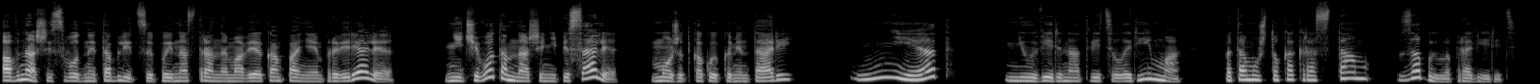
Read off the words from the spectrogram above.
А в нашей сводной таблице по иностранным авиакомпаниям проверяли? Ничего там наши не писали? Может, какой комментарий? Нет, неуверенно ответила Римма, потому что как раз там забыла проверить.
